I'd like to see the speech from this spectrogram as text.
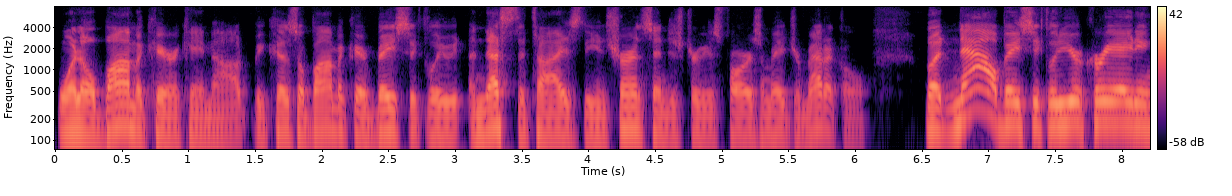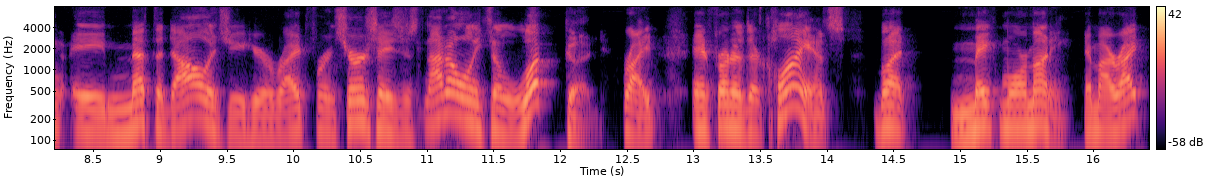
when Obamacare came out because Obamacare basically anesthetized the insurance industry as far as a major medical. But now, basically, you're creating a methodology here, right, for insurance agents not only to look good, right, in front of their clients, but make more money. Am I right?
